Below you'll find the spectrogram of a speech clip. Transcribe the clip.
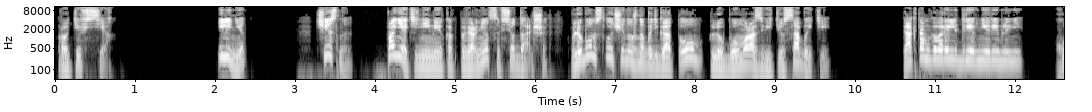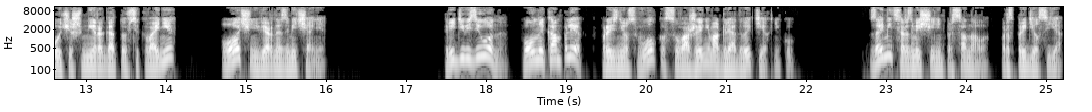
против всех. Или нет? Честно, понятия не имею, как повернется все дальше. В любом случае нужно быть готовым к любому развитию событий. Как там говорили древние римляне? Хочешь мира, готовься к войне? Очень верное замечание. Три дивизиона, полный комплект, произнес Волков с уважением оглядывая технику. Займитесь размещением персонала, распорядился я.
